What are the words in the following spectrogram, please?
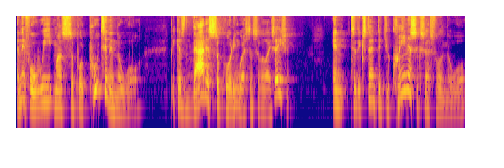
And therefore, we must support Putin in the war because that is supporting Western civilization. And to the extent that Ukraine is successful in the war,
